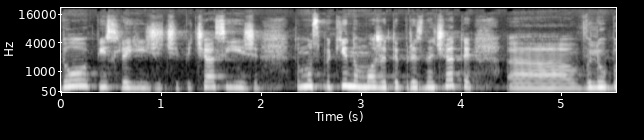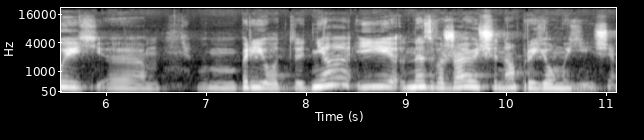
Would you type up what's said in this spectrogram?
до, після їжі чи під час їжі. Тому спокійно можете призначати е, в будь-який період дня і не зважаючи на прийоми їжі.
